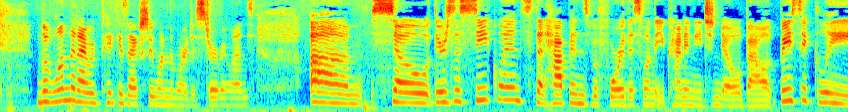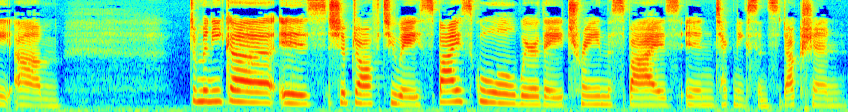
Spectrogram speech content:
the one that I would pick is actually one of the more disturbing ones. Um, so there's a sequence that happens before this one that you kind of need to know about. Basically, um, Dominika is shipped off to a spy school where they train the spies in techniques in seduction.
